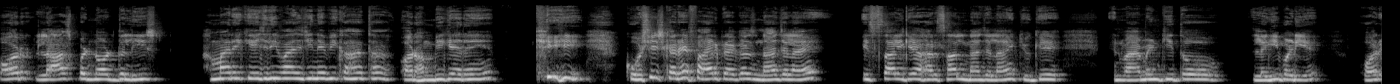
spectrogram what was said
और last but not the least हमारे केजरीवाल जी ने भी कहा था, और हम भी कह रहे हैं कि कोशिश करें फायर क्रैकर्स ना जलाएँ। इस साल क्या हर साल ना जलाएँ, क्योंकि इन्वायरमेंट की तो लगी पड़ी है। और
